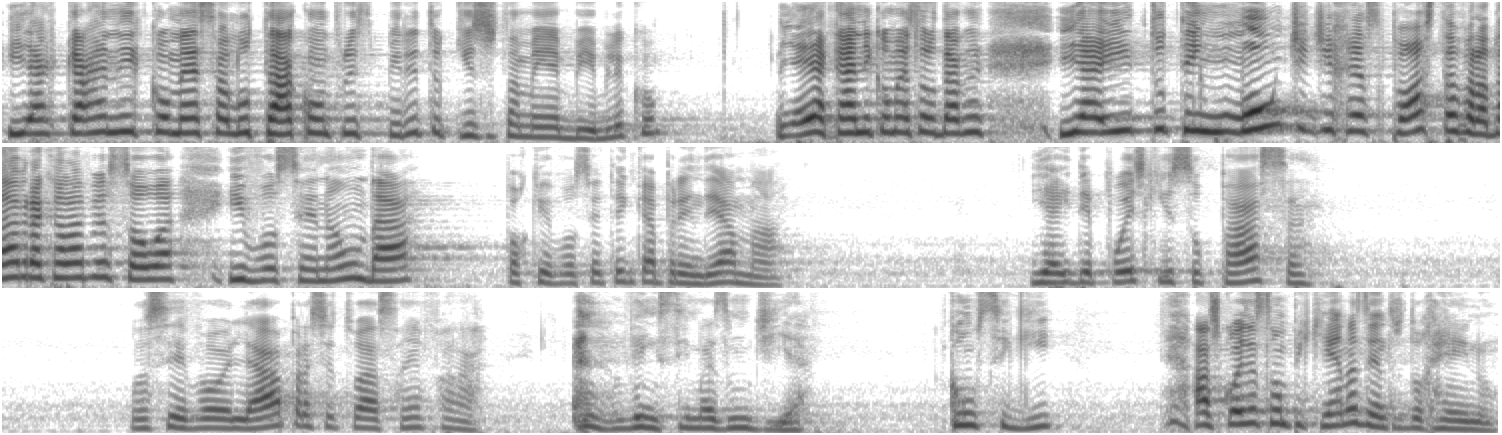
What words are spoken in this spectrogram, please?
e a carne começa a lutar contra o espírito, que isso também é bíblico. E aí a carne começa a lutar, e aí tu tem um monte de resposta para dar para aquela pessoa e você não dá, porque você tem que aprender a amar. E aí depois que isso passa, você vai olhar para a situação e falar: venci mais um dia, consegui. As coisas são pequenas dentro do reino,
